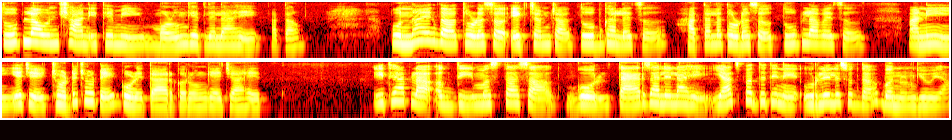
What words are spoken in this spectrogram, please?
तूप लावून छान इथे मी मळून घेतलेलं आहे आता. पुन्हा एकदा थोडंसं एक चमचा तूप घालायचं. हाताला थोडंसं तूप लावायचं. आणि याचे छोटे छोटे गोळे तयार करून घ्यायचे आहेत. इथे आपला अगदी मस्त असा गोल तयार झालेला आहे. याच पद्धतीने उरलेले सुद्धा बनवून घेऊया.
